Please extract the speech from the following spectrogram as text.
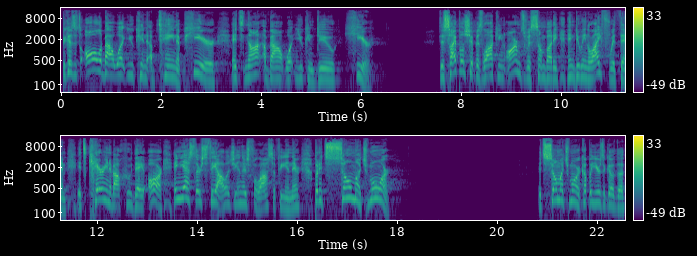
Because it's all about what you can obtain up here, it's not about what you can do here. Discipleship is locking arms with somebody and doing life with them. It's caring about who they are. And yes, there's theology and there's philosophy in there, but it's so much more. It's so much more. A couple years ago, the,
